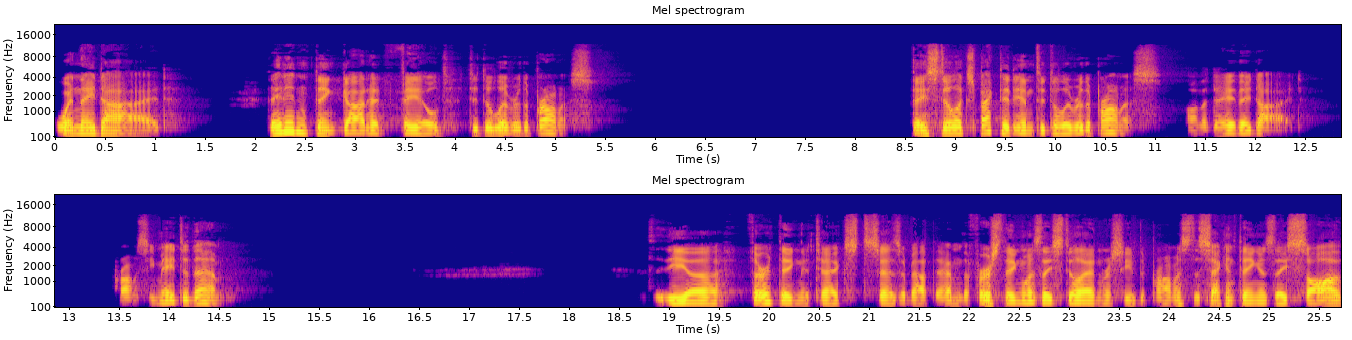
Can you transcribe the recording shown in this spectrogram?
When they died, they didn't think God had failed to deliver the promise. They still expected him to deliver the promise on the day they died. Promise he made to them. The uh, third thing the text says about them the first thing was they still hadn't received the promise. The second thing is they saw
